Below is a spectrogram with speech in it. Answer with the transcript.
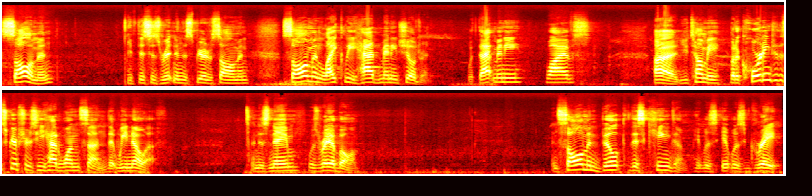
Solomon, if this is written in the spirit of Solomon, Solomon likely had many children. With that many wives? Uh, you tell me. But according to the scriptures, he had one son that we know of. And his name was Rehoboam. And Solomon built this kingdom. It was, it was great.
